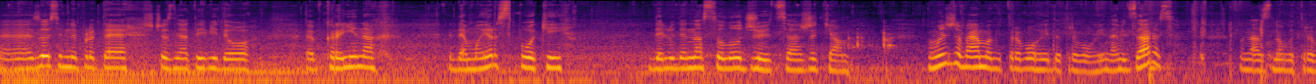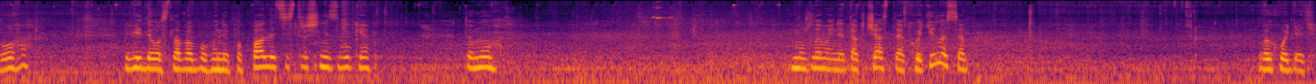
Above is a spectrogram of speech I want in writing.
е, зовсім не про те, що зняти відео в країнах, де мир, спокій, де люди насолоджуються життям. Ми живемо від тривоги до тривоги. І навіть зараз у нас знову тривога. Відео, слава Богу, не попали ці страшні звуки. Тому, можливо, і не так часто, як хотілося б. Виходять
